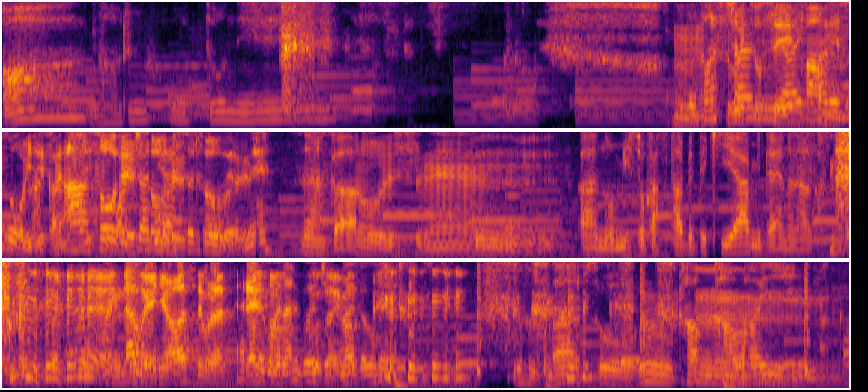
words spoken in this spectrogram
ああ、なるほどね。おばちゃんに愛されそうな感じ。あ、そうです。おばちゃんに愛されそうだよね。なんか、そうですね。うん。あの、味噌カツ食べてきや、みたいな、なんか、名古屋に合わせてもらってありがとうございます。ごめん、ごめん。あ、そう、うん、かかわいい。なんか。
